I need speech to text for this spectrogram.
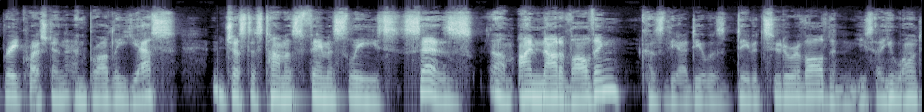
Great question. And broadly, yes. Justice Thomas famously says, um, I'm not evolving because the idea was David Souter evolved and he said he won't.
